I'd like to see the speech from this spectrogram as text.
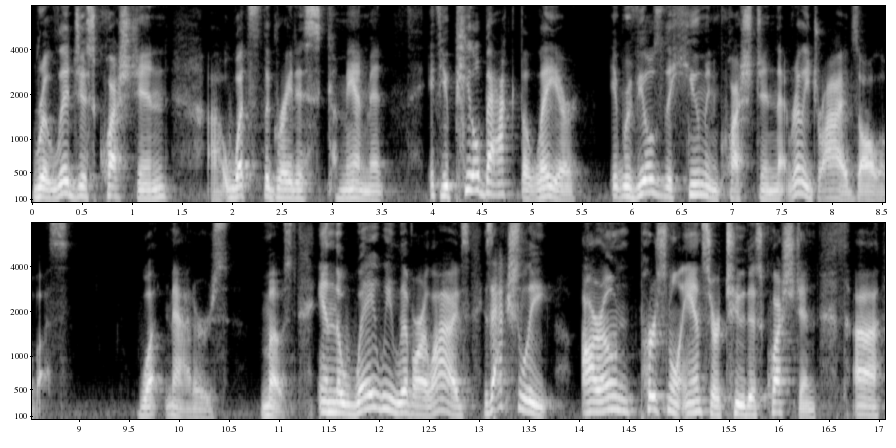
religious question, uh, what's the greatest commandment, if you peel back the layer, it reveals the human question that really drives all of us. What matters most. And the way we live our lives is actually our own personal answer to this question. Uh,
